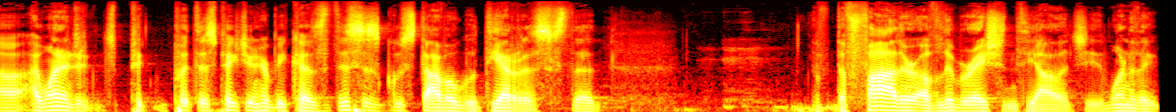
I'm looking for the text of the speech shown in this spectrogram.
uh, I wanted to put this picture in here because this is Gustavo Gutierrez, the, the father of liberation theology, one of the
